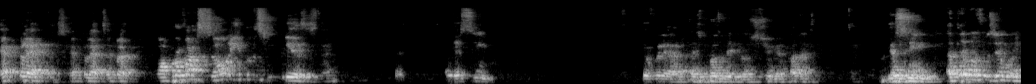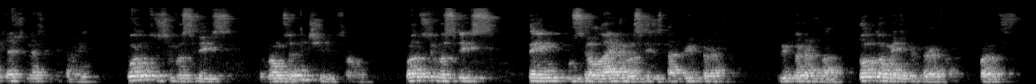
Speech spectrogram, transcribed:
Repletas, repletas, repletas. Com aprovação ainda das empresas, né? E assim, eu falei, a esposa dele não assistiu minha palestra. Porque assim, até vou fazer uma enquete nessa aqui também. Quantos de vocês, vamos admitir, por favor, quantos de vocês têm o celular de vocês está criptografado? Totalmente criptografado. Quantos?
